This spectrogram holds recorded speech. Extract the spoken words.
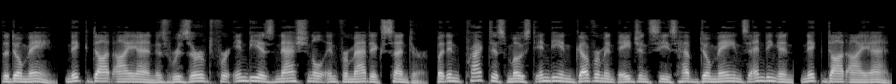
The domain, nic.in, is reserved for India's National Informatics Centre, but in practice, most Indian government agencies have domains ending in nic.in.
